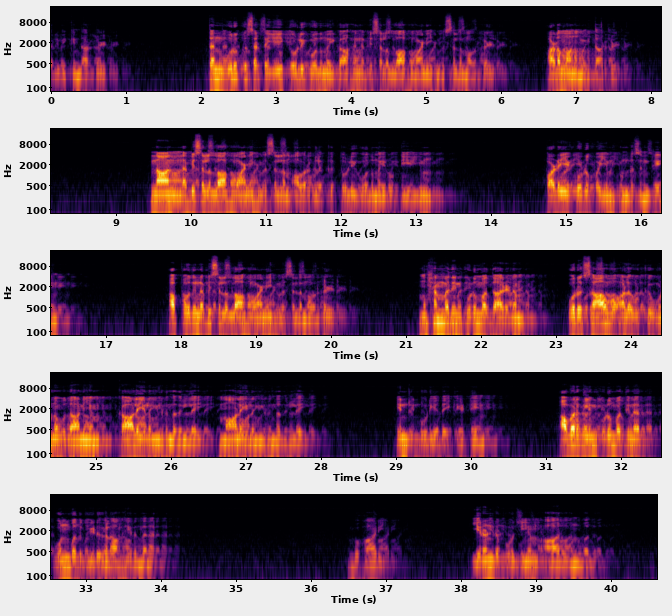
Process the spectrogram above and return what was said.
அறிவிக்கின்றார்கள் தன் உருக்கு சட்டையை தொழி கோதுமைக்காக நபி சொல்லாஹும் அணிஹி வசல்லம் அவர்கள் அடமானம் வைத்தார்கள். நான் நபி சொல்லாஹும் அணிஹி வசல்லம் அவர்களுக்கு தொழி கோதுமை ரொட்டியையும் பழைய கொழுப்பையும் கொண்டு சென்றேன். அப்போது நபி சொல்லாஹும் அணிஹி வசல்லம் அவர்கள் முகம்மதின் குடும்பத்தாரிடம் ஒரு சாவு அளவுக்கு உணவு தானியம் காலையிலும் இருந்ததில்லை மாலையிலும் இருந்ததில்லை என்று கூறியதை கேட்டேன். அவர்களின் குடும்பத்தினர் ஒன்பது வீடுகளாக இருந்தனர். புகாரி இரண்டு பூஜ்ஜியம் ஆறு ஒன்பது.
